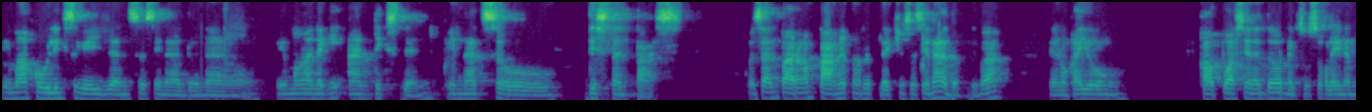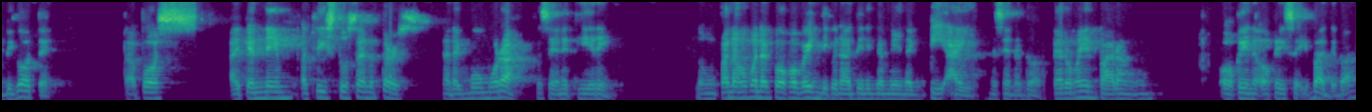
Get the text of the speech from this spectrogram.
May mga colleagues kayo dyan sa Senado na yung mga naging antics din in not so distant past. Kung saan parang ang pangit ng reflection sa Senado, di ba? Meron kayong kapwa senador nagsusuklay ng bigote. Tapos, I can name at least two senators na nagmumura sa Senate hearing. Nung panahon ko nagko-cover, hindi ko nadinig na may nag-PI na senador. Pero ngayon parang okay na okay sa iba, di ba?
